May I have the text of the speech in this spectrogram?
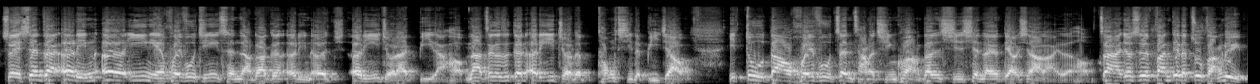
所以现在二零二一年恢复经济成长都要跟二零二二零一九来比了哈。那这个是跟二零一九的同期的比较，一度到恢复正常的情况，但是其实现在又掉下来了哈。再来就是饭店的住房率，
